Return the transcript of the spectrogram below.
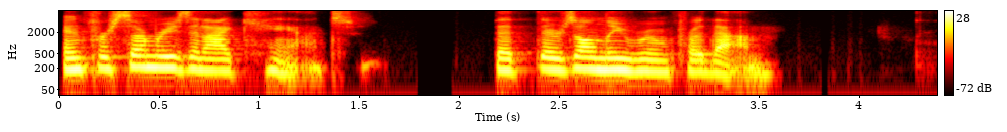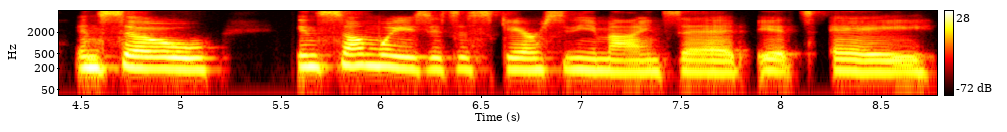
And for some reason, I can't, that there's only room for them. And so, in some ways, it's a scarcity mindset, it's a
